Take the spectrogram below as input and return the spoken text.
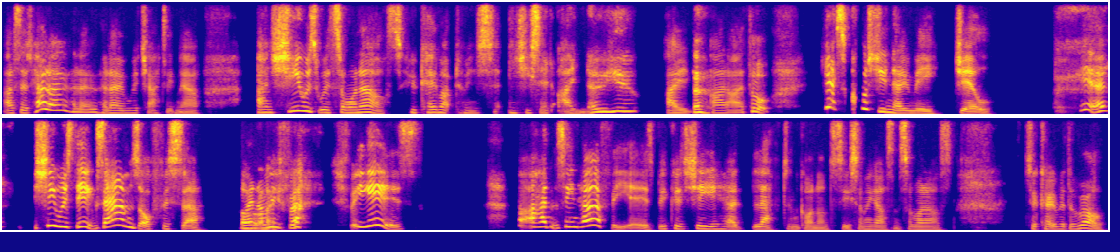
I said, hello, hello, hello. And we're chatting now. And she was with someone else who came up to me and she said, I know you. I, I, I thought, yes, of course you know me, Jill. Yeah, she was the exams officer when right. I mean, for, for years. But I hadn't seen her for years because she had left and gone on to do something else and someone else took over the role.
